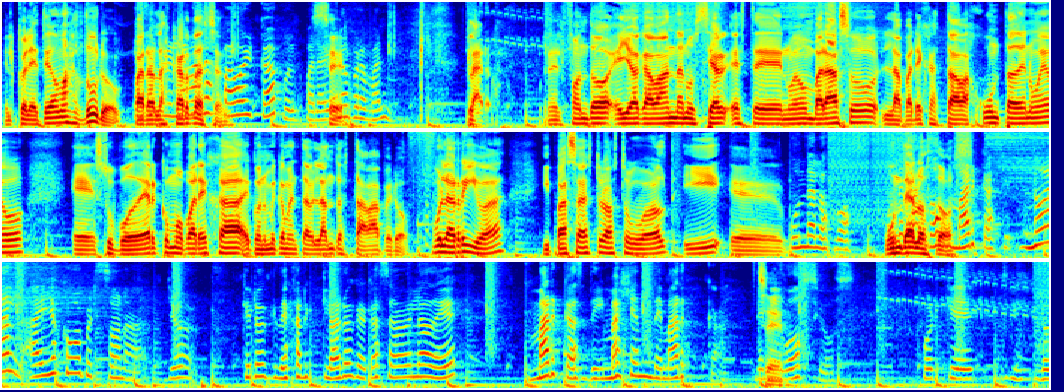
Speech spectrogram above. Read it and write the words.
el coleteo más duro para las Kardashian. Power Couple, para Sí. bien o para mal. Claro. En el fondo, ellos acaban de anunciar este nuevo embarazo. La pareja estaba junta de nuevo. eh, su poder como pareja, económicamente hablando, estaba pero full arriba. Y pasa esto a Astro World y. eh, Hunde a los dos. Hunde a los dos. marcas. No a, a ellos como personas. Yo quiero dejar claro que acá se habla de marcas, de imagen de marca, de Sí. negocios. Porque lo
